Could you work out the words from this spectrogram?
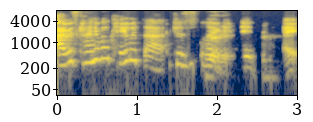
i was kind of okay with that because like right. it I,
